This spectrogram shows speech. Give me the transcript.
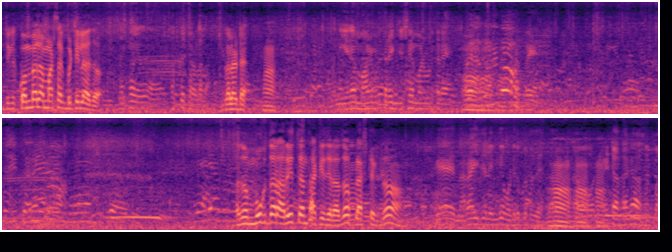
ಇದಕ್ಕೆ ಕೊಂಬೆಲ್ಲ ಮಾಡ್ಸಕ್ ಬಿಟ್ಟಿಲ್ಲ ಅದು? ಗಲಾಟೆ. ಹಾಂ. ಅದು ಏನೋ ಮಾಡಿಬಿಡ್ತಾರೆ ಇಂಜೆಕ್ಷನ್ ಮಾಡಿಬಿಡ್ತಾರೆ. ಅದು ಮೂಗ್ದಾರ ಅರಿತೆ ಅಂತ ಹಾಕಿದ್ದೀರಾ ಅದು ಪ್ಲಾಸ್ಟಿಕ್ದು? ನರ ಇದೆಯಲ್ಲ ಹಿಂದೆ ಹೊಡೆದು ಬಿಟ್ಟಿದೆ ನೈಟ್ ಆದಾಗ ಸ್ವಲ್ಪ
